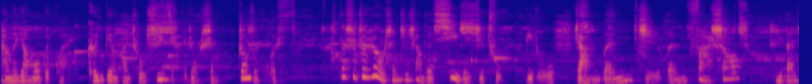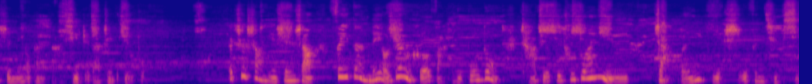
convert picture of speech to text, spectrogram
常的妖魔鬼怪可以变换出虚假的肉身，装作活人。但是这肉身之上的细微之处，比如掌纹、指纹、发梢，一般是没有办法细致到这个地步。而这少年身上非但没有任何法力波动，察觉不出端倪，掌纹也十分清晰。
